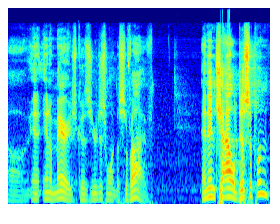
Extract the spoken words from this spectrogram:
uh, in, in, a marriage because you're just wanting to survive. And then child discipline.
